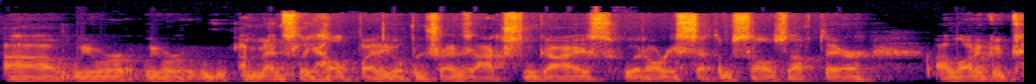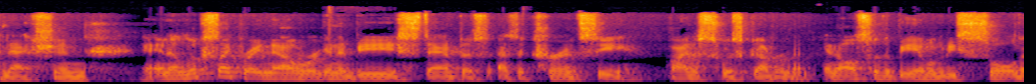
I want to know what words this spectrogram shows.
Uh, we were we were immensely helped by the open transaction guys who had already set themselves up there a lot of good connection. And it looks like right now we're going to be stamped as, as a currency by the Swiss government and also to be able to be sold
